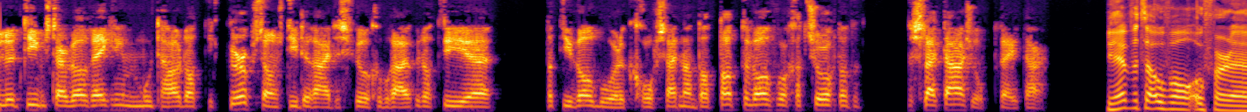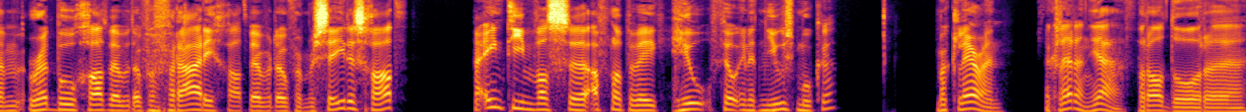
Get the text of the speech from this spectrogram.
zullen teams daar wel rekening mee moeten houden dat die curbstones die de rijders veel gebruiken, dat die, eh, dat die wel behoorlijk grof zijn. En dat dat er wel voor gaat zorgen dat het, de slijtage optreedt daar. Nu hebben we het overal over ehm, Red Bull gehad. We hebben het over Ferrari gehad. We hebben het over Mercedes gehad. Maar één team was eh, afgelopen week heel veel in het nieuws moeken. McLaren. McLaren, ja. Vooral door eh,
